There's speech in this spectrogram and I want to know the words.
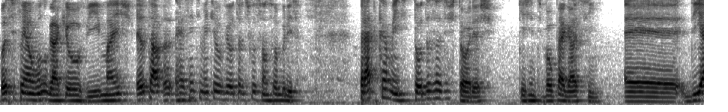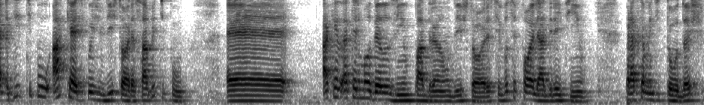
ou se foi em algum lugar que eu ouvi, mas eu tava. Recentemente eu ouvi outra discussão sobre isso. Praticamente todas as histórias que a gente vai pegar assim, é, de, de tipo arquétipos de história, sabe? Tipo, é, aquele, aquele modelozinho padrão de história, se você for olhar direitinho, praticamente todas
